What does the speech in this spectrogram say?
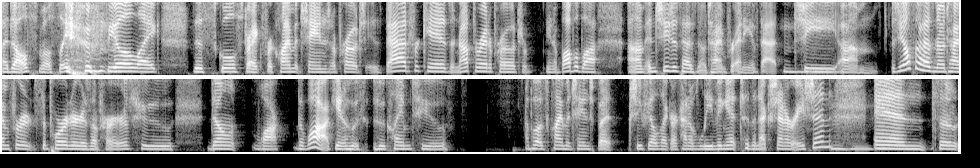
adults mostly who feel like this school strike for climate change approach is bad for kids or not the right approach or you know blah blah blah. Um, and she just has no time for any of that. She um, she also has no time for supporters of hers who don't walk the walk you know who's who claim to oppose climate change but she feels like are kind of leaving it to the next generation. And so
